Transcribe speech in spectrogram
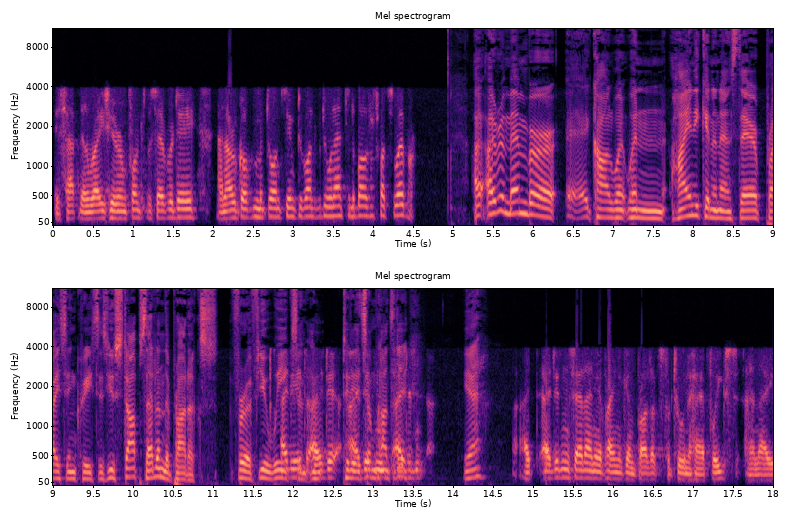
is happening right here in front of us every day, and our government don't seem to want to be doing anything about it whatsoever. I, I remember, uh, Cathal, when, when Heineken announced their price increases, you stopped selling the products for a few weeks I did, and, I did, I had some consultation. Yeah? I, I didn't sell any of Heineken products for two and a half weeks, and I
